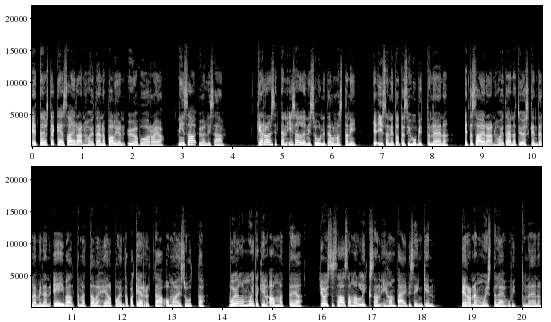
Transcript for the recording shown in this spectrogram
että jos tekee sairaanhoitajana paljon yövuoroja, niin saa yölisää. Kerroin sitten isälleni suunnitelmastani ja isäni totesi huvittuneena, että sairaanhoitajana työskenteleminen ei välttämättä ole helpoin tapa kerryttää omaisuutta. Voi olla muitakin ammatteja, joissa saa saman liksan ihan päivisinkin. Eronen muistelee huvittuneena.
